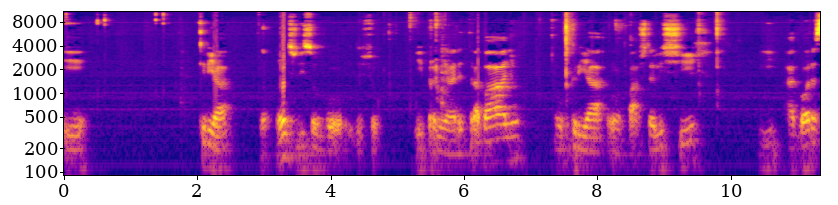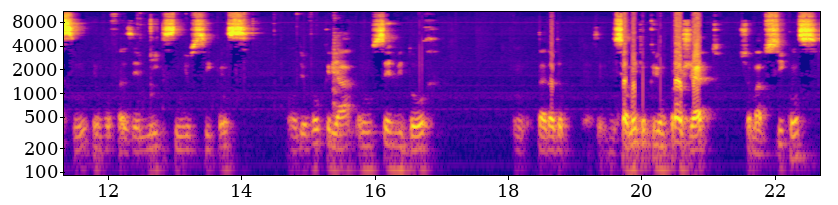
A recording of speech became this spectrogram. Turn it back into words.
e criar. Não, antes disso eu vou deixa eu ir para minha área de trabalho, vou criar uma pasta Elixir e agora sim eu vou fazer mix new sequence, onde eu vou criar um servidor. Inicialmente eu crio um projeto chamado sequence,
